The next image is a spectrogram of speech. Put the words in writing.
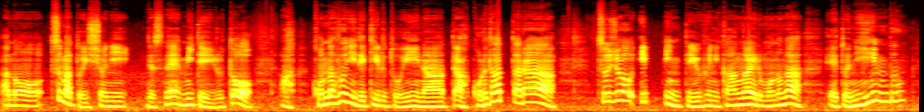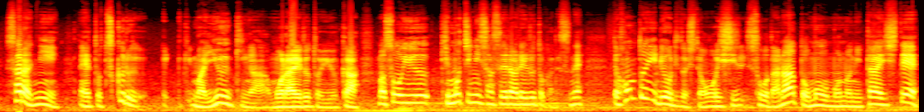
あの、妻と一緒にですね、見ていると、あ、こんな風にできるといいなって、あ、これだったら、通常1品っていうふうに考えるものが、えっ、と、2品分、さらに、えっ、と、作る、まあ、勇気がもらえるというか、まあ、そういう気持ちにさせられるとかですね。で、本当に料理として美味しそうだなと思うものに対して、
